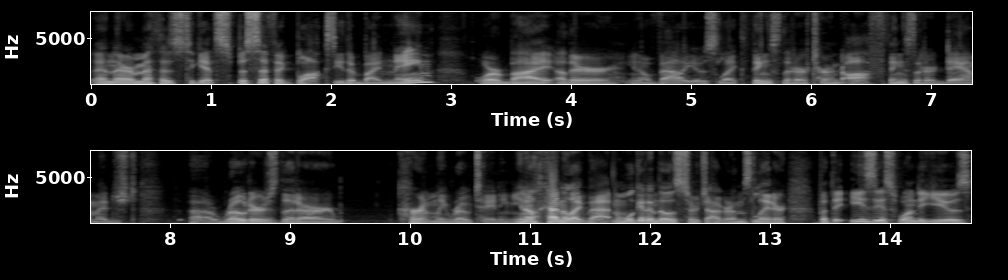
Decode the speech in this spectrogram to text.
and there are methods to get specific blocks, either by name or by other you know values, like things that are turned off, things that are damaged, uh, rotors that are currently rotating, you know, kind of like that. And we'll get into those search algorithms later. But the easiest one to use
